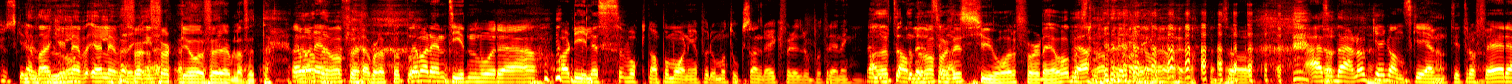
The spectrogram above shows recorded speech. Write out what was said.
husker jeg. Jeg lev, jeg levde ikke 40 år før jeg ble født. Det var, Ja, det den, var før jeg ble født. det var den tiden hvor uh, Ardiles våkna på morgenen på rommet og tok seg en røyk før de dro på trening. Det Ja, det, det var faktisk 20 år før det òg, nesten. Så, altså, det er nok ganske jevnt i trofeer.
